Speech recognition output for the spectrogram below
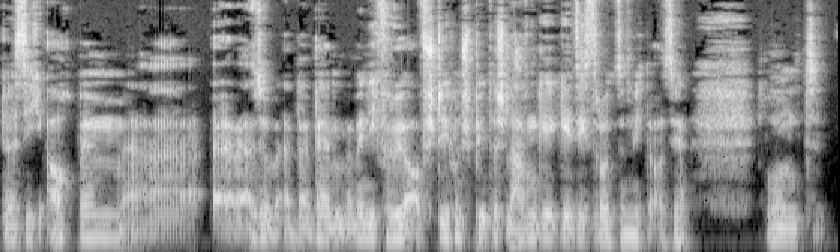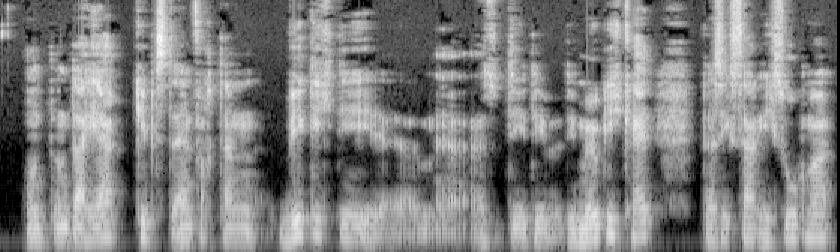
dass ich auch beim, äh, also beim, wenn ich früher aufstehe und später schlafen gehe, geht sich trotzdem nicht aus, ja. Und und, und daher gibt es einfach dann wirklich die, äh, also die, die, die Möglichkeit, dass ich sage, ich suche mir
